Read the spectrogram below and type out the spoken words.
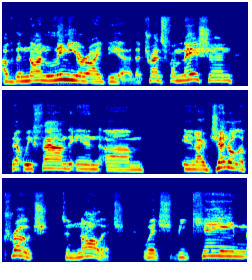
of the nonlinear idea, the transformation that we found in, um, in our general approach to knowledge, which became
